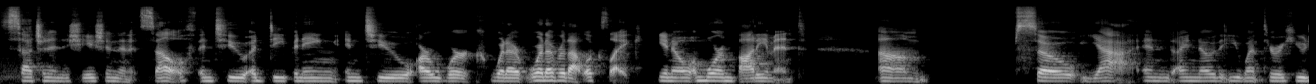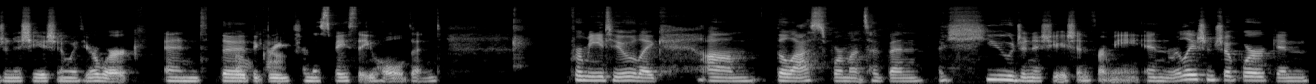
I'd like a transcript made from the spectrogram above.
is such an initiation in itself into a deepening into our work, whatever whatever that looks like, you know, a more embodiment. Um so yeah, and I know that you went through a huge initiation with your work and the oh, the grief and the space that you hold and for me too like um the last 4 months have been a huge initiation for me in relationship work and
